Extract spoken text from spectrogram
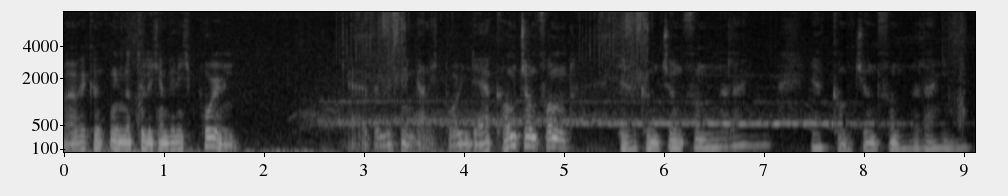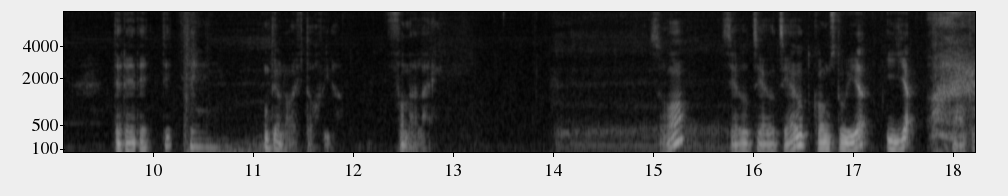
Ja, wir könnten ihn natürlich ein wenig pullen. Ja, wir müssen ihn gar nicht pullen. Der kommt schon von... Der kommt schon von allein. Er kommt schon von allein. Und er läuft auch wieder. Von allein. So. Sehr gut, sehr gut, sehr gut. Kommst du hier? Ja, danke.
